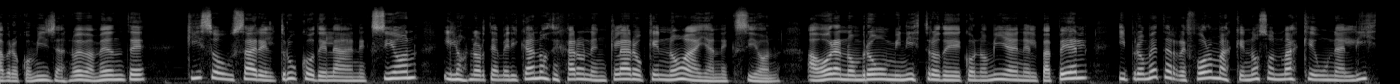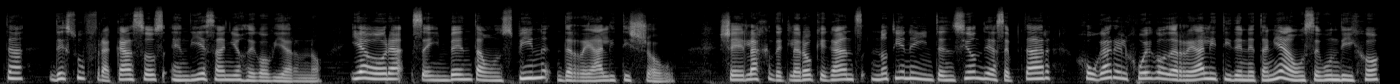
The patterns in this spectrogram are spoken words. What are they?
abro comillas nuevamente, quiso usar el truco de la anexión y los norteamericanos dejaron en claro que no hay anexión. Ahora nombró un ministro de Economía en el papel y promete reformas que no son más que una lista de sus fracasos en 10 años de gobierno. Y ahora se inventa un spin de reality show. Shelah declaró que Gantz no tiene intención de aceptar jugar el juego de reality de Netanyahu, según dijo,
